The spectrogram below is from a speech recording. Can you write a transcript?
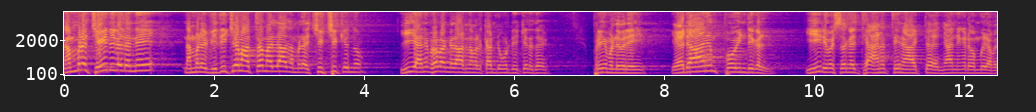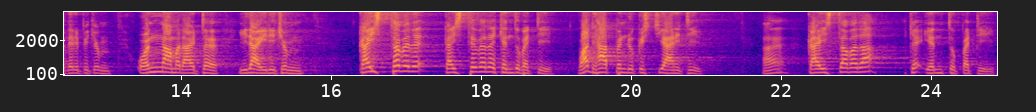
നമ്മുടെ ചെയ്തികൾ തന്നെ നമ്മളെ വിധിക്കുക മാത്രമല്ല നമ്മളെ ശിക്ഷിക്കുന്നു. ഈ അനുഭവങ്ങളാണ് നമ്മൾ കണ്ടുകൊണ്ടിരിക്കുന്നത്. പ്രിയമുള്ളവരെ ഏതാനും പോയിന്റുകൾ ഈ ദിവസങ്ങൾ ധ്യാനത്തിനായിട്ട് ഞാൻ നിങ്ങളുടെ മുമ്പിൽ അവതരിപ്പിക്കും. ഒന്നാമതായിട്ട് ഇതായിരിക്കും ക്രൈസ്തവര് ക്രൈസ്തവരക്കെന്തു പറ്റി വാട്ട് ഹാപ്പൻ ടു ക്രിസ്ത്യാനിറ്റി ക്രൈസ്തവതയ്ക്ക് എന്തു പറ്റി?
